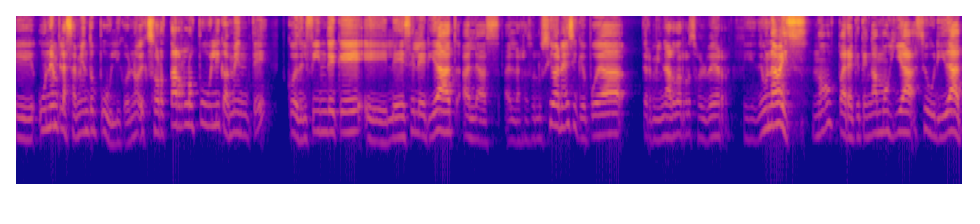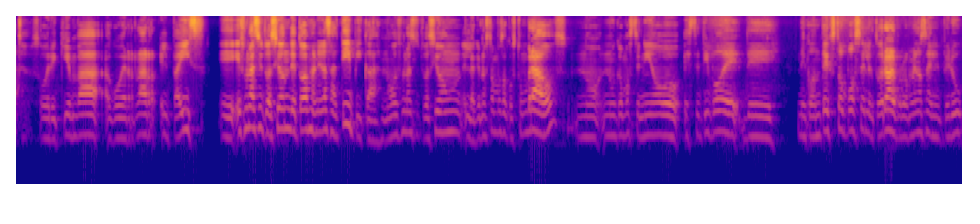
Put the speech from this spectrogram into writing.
eh, un emplazamiento público, ¿no? exhortarlo públicamente con el fin de que eh, le dé celeridad a las, a las resoluciones y que pueda terminar de resolver eh, de una vez, ¿no? para que tengamos ya seguridad sobre quién va a gobernar el país. Es una situación de todas maneras atípica, ¿no? es una situación en la que no estamos acostumbrados, no, nunca hemos tenido este tipo de, de, de contexto postelectoral, por lo menos en el Perú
